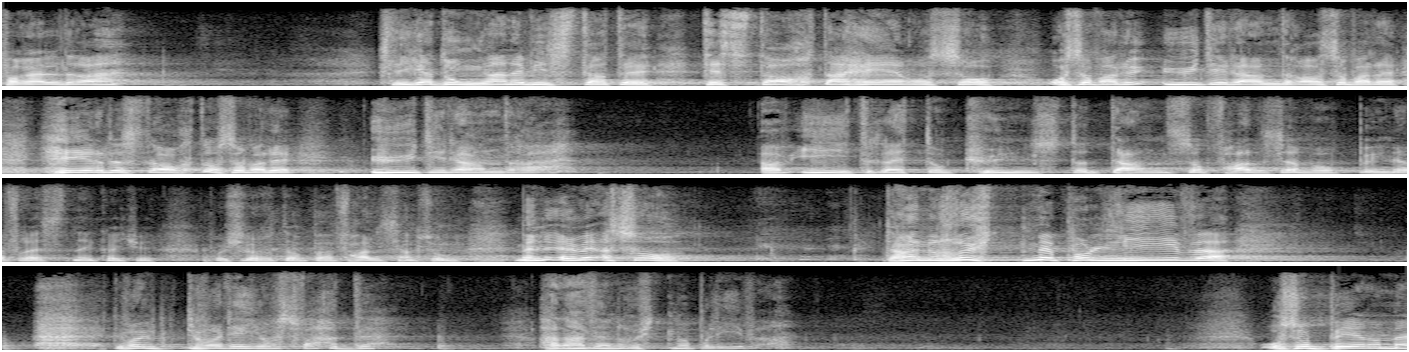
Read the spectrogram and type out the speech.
Foreldre, slik at ungene visste at det, det starta her, og så, og så, var det ut i det andre. Og så var det her det starta, og så var det ut i det andre. Av idrett og kunst og dans og fallskjermhopping. Forresten, jeg kan ikke få slått opp av fallskjermsung. Men altså Det er en rytme på livet. Det var, det var det Josfa hadde. Han hadde en rytme på livet. Og så ber vi,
